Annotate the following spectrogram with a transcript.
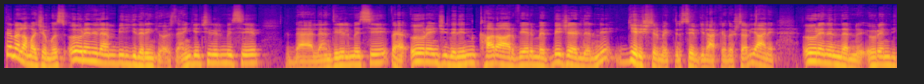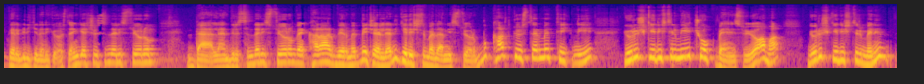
temel amacımız öğrenilen bilgilerin gözden geçirilmesi, değerlendirilmesi ve öğrencilerin karar verme becerilerini geliştirmektir sevgili arkadaşlar. Yani öğrenenlerini, öğrendikleri bilgileri gözden geçirsinler istiyorum, değerlendirsinler istiyorum ve karar verme becerilerini geliştirmelerini istiyorum. Bu kart gösterme tekniği görüş geliştirmeye çok benziyor ama görüş geliştirmenin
